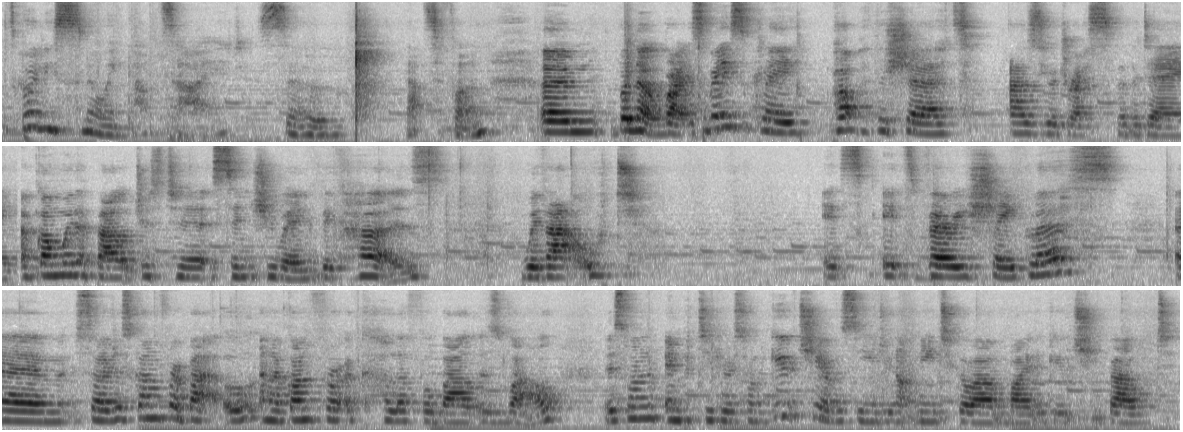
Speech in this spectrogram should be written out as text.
it's currently snowing outside, so that's fun. Um, but no, right, so basically pop the shirt as your dress for the day. I've gone with about just to cinch you in because without it's it's very shapeless. Um, so I've just gone for a belt and I've gone for a colourful belt as well. This one in particular is from Gucci. Obviously you do not need to go out and buy the Gucci belt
